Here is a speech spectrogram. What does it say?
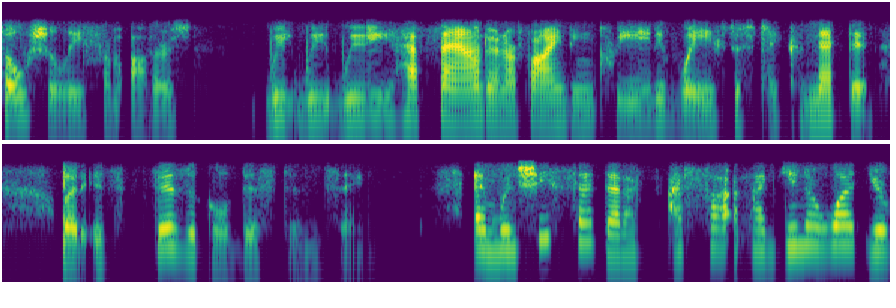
socially from others. We, we, we have found and are finding creative ways to stay connected, but it's physical distancing. And when she said that, I, I thought, I'm like, you know what? You're,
